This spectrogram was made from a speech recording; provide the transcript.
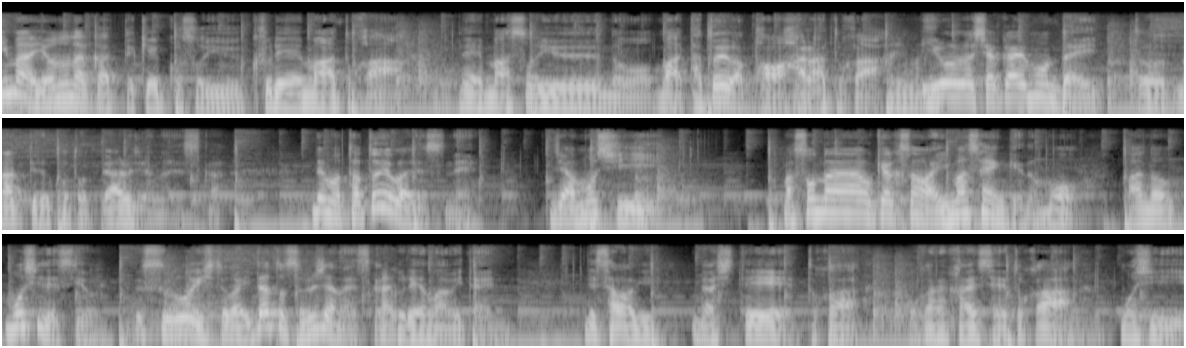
今世の中って結構そういうクレーマーとか、ねまあ、そういうのを、まあ、例えばパワハラとかいろいろ社会問題となってることってあるじゃないですか。でも例えばですねじゃあもしまあ、そんなお客さんはいませんけどもあのもしですよすごい人がいたとするじゃないですか、はい、クレーマーみたいに。で騒ぎ出してとかお金返せとかもし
